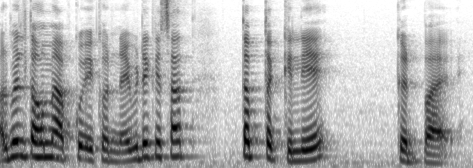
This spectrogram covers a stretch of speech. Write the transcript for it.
और मिलता हूँ मैं आपको एक और नए वीडियो के साथ। तब तक के लिए Goodbye.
